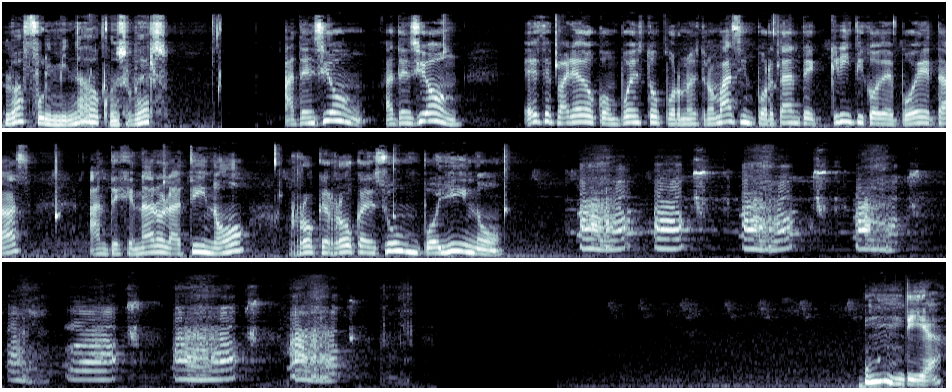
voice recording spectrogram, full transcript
lo ha fulminado con su verso. Atención, atención. Este pareado compuesto por nuestro más importante crítico de poetas, ante Genaro Latino, Roque Roca es un pollino. Un día,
